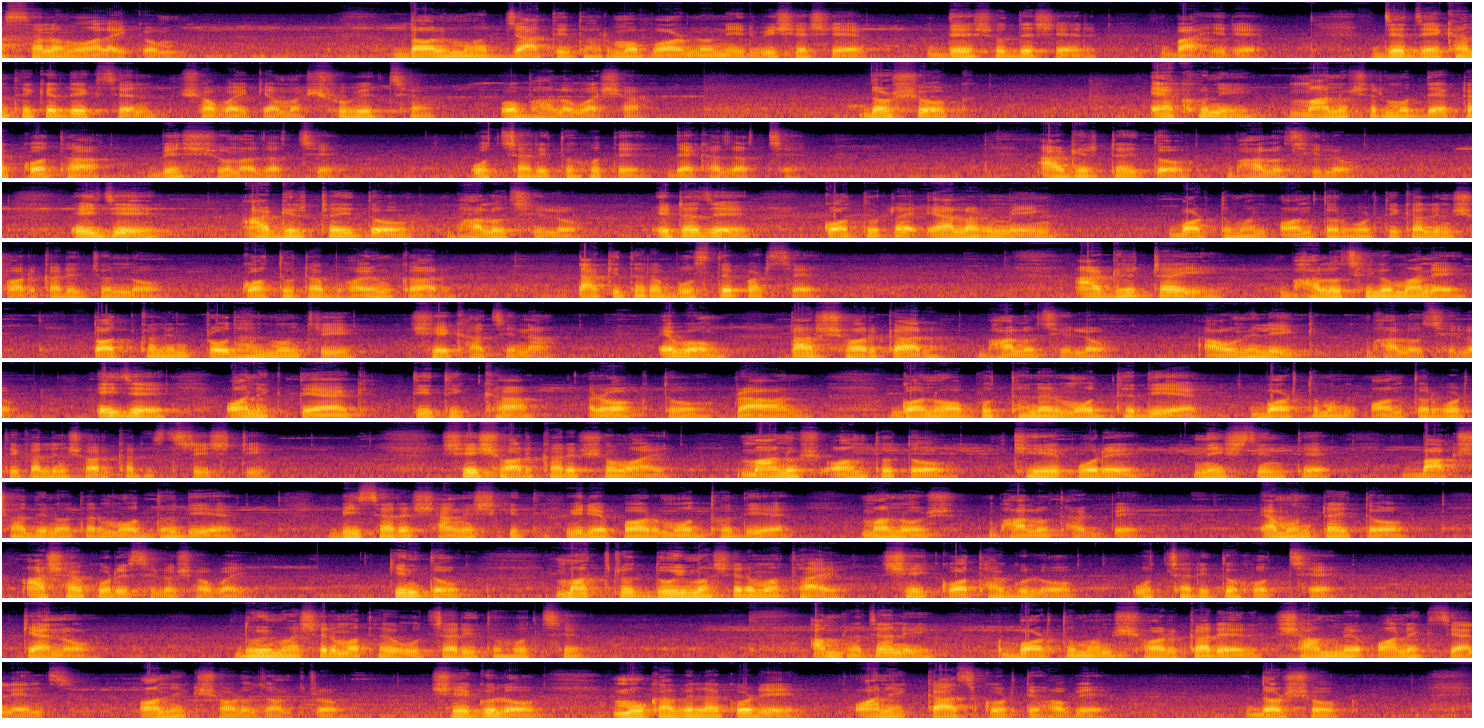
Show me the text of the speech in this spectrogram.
আসসালামু আলাইকুম। দলমত, জাতি, ধর্ম, বর্ণ নির্বিশেষে দেশ ও দেশের বাহিরে। যে যেখান থেকে দেখছেন সবাইকে আমার শুভেচ্ছা ও ভালোবাসা। দর্শক, এখনই মানুষের মধ্যে একটা কথা বেশ শোনা যাচ্ছে, উচ্চারিত হতে দেখা যাচ্ছে। আগেরটাই তো ভালো ছিল। এই যে, আগেরটাই তো ভালো ছিল। এটা যে কতটা অ্যালার্মিং বর্তমান অন্তর্বর্তীকালীন সরকারের জন্য কতটা ভয়ঙ্কর, তা কি তারা বুঝতে পারছে? আগেরটাই ভালো ছিল মানে তৎকালীন প্রধানমন্ত্রী শেখ হাসিনা এবং তার সরকার ভালো ছিল, আওয়ামী লীগ ভালো ছিল। এই যে অনেক ত্যাগ, তিতিক্ষা রক্ত, প্রাণ, গণ অভ্যুত্থানের মধ্যে দিয়ে বর্তমান অন্তর্বর্তীকালীন সরকারের সৃষ্টি। সেই সরকারের সময় মানুষ অন্তত খেয়ে পড়ে নিশ্চিন্তে বাক স্বাধীনতার মধ্য দিয়ে, বিচারের সংস্কৃতি ফিরে পাওয়ার মধ্য দিয়ে মানুষ ভালো থাকবে। এমনটাই তো আশা করেছিল সবাই। কিন্তু মাত্র দুই মাসের মাথায় সেই কথাগুলো উচ্চারিত হচ্ছে। কেন? দুই মাসের মাথায় উচ্চারিত হচ্ছে আমরা জানি বর্তমান সরকারের সামনে অনেক চ্যালেঞ্জ, অনেক ষড়যন্ত্র। সেগুলো মোকাবেলা করে অনেক কাজ করতে হবে। দর্শক,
